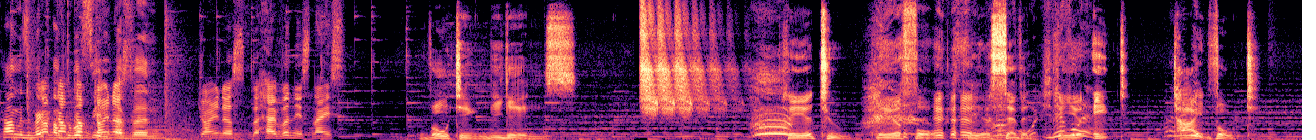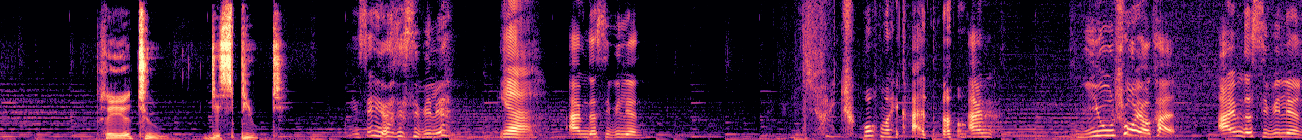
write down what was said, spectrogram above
Come, it's a very Come, come, comfortable come, seat in join us. heaven. Join us. The heaven is nice. Voting begins. Player 2, Player 4, Player 7, Player 8. Tied vote. Player 2, Dispute. You say you're the civilian? Yeah. I'm the civilian. I throw oh my card now. I'm. You throw your card. I'm the civilian.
